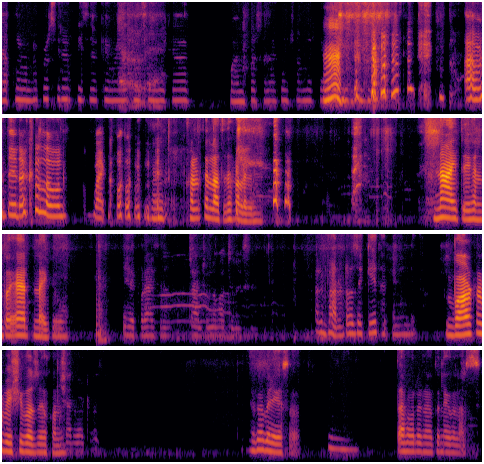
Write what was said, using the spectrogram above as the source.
আপনি মনে করছিলেন পিছনের ক্যামেরা পিছন দিকে ওয়ান পার্সেন্ট এখন সামনে হুম। আমি তো এটা করলাম খলতে লাতে ফেলাবে নাই তো এখানে তো অ্যাড নাই কেউ। না বারোটা বাজে কে থাকে না বারোটার বেশি বাজে এখন। সাড়ে বারোটা বাজে। দেখা বেড়ে গেছে। তাহলে নতুন এখন আসছে।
